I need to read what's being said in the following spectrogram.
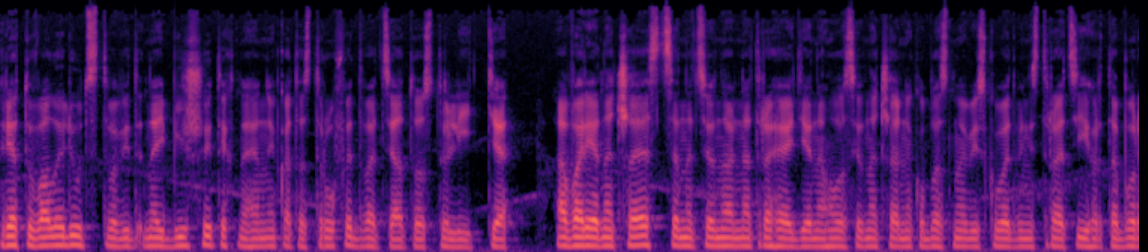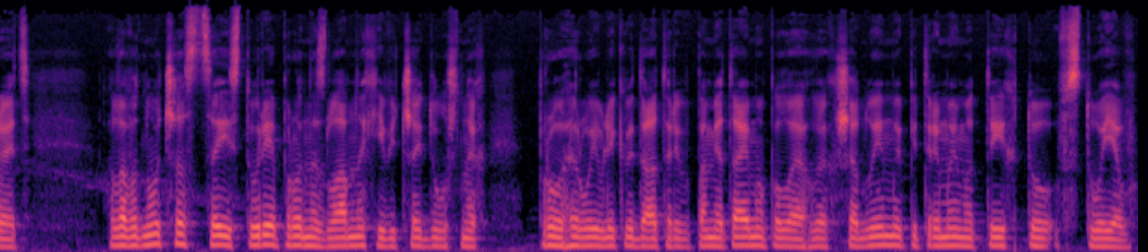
рятували людство від найбільшої техногенної катастрофи ХХ століття. Аварія на ЧАЕС – це національна трагедія, наголосив начальник обласної військової адміністрації Ігор Табурець. Але водночас це історія про незламних і відчайдушних, про героїв-ліквідаторів. Пам'ятаємо полеглих, шануємо і підтримуємо тих, хто встояв.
